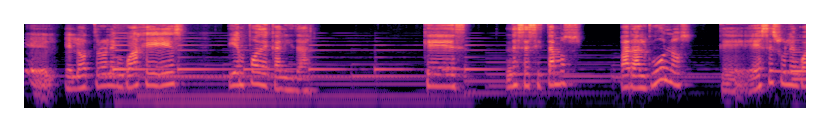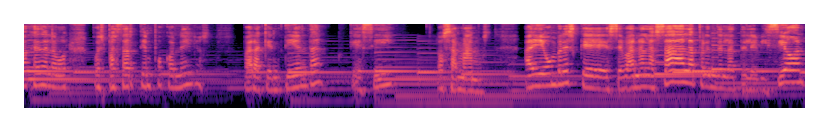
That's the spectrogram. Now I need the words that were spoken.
el, otro lenguaje es tiempo de calidad, que es, necesitamos para algunos, que ese es su lenguaje del amor, pues pasar tiempo con ellos, para que entiendan que sí los amamos. Hay hombres que se van a la sala, prenden la televisión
